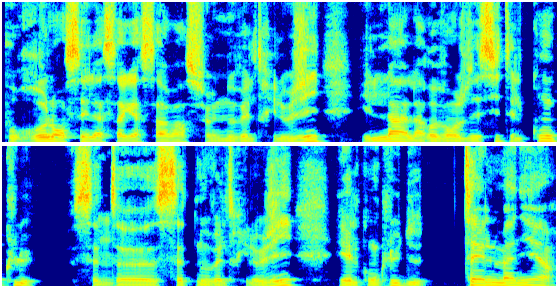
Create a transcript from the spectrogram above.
pour relancer la saga Star Wars sur une nouvelle trilogie, et là, la revanche des Sith, elle conclut cette, Mm. euh, cette nouvelle trilogie, et elle conclut de telle manière.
